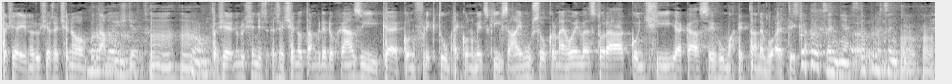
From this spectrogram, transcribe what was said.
Takže jednoduše řečeno... Budou tam, dojíždět. Mm, mm, no. Takže jednoduše řečeno tam, kde dochází ke konfliktům ekonomických zájmů soukromého investora, končí jakási humanita nebo etika. Stoprocentně, stoprocentně. Mm, mm.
